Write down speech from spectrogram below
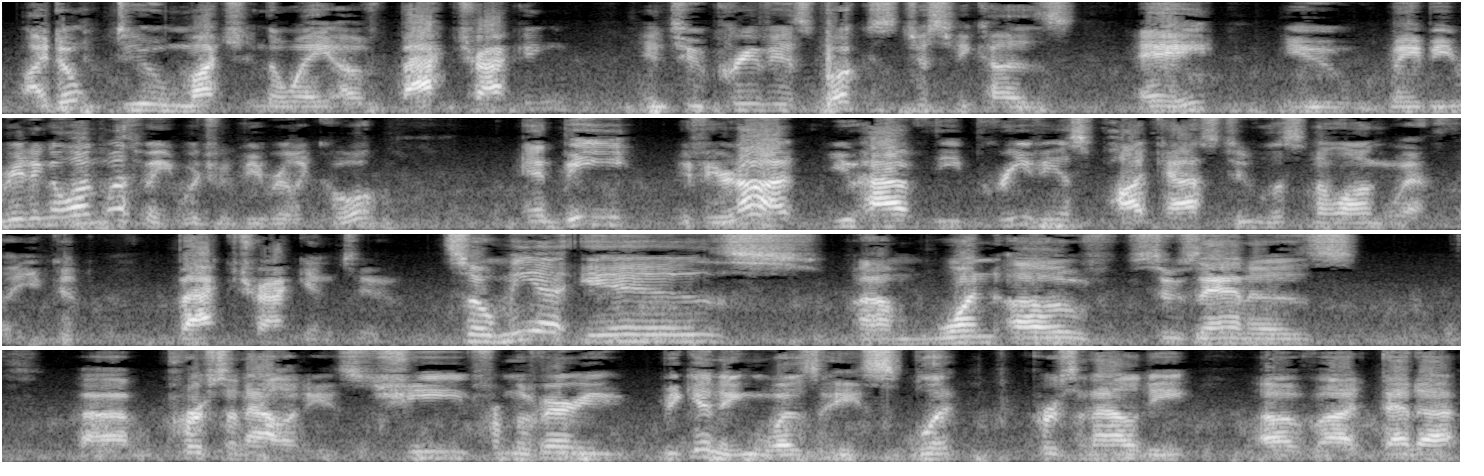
I don't do much in the way of backtracking into previous books just because A, you may be reading along with me, which would be really cool. And B, if you're not, you have the previous podcast to listen along with that you could backtrack into. So Mia is um, one of Susannah's uh, personalities. She, from the very beginning, was a split personality of uh,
